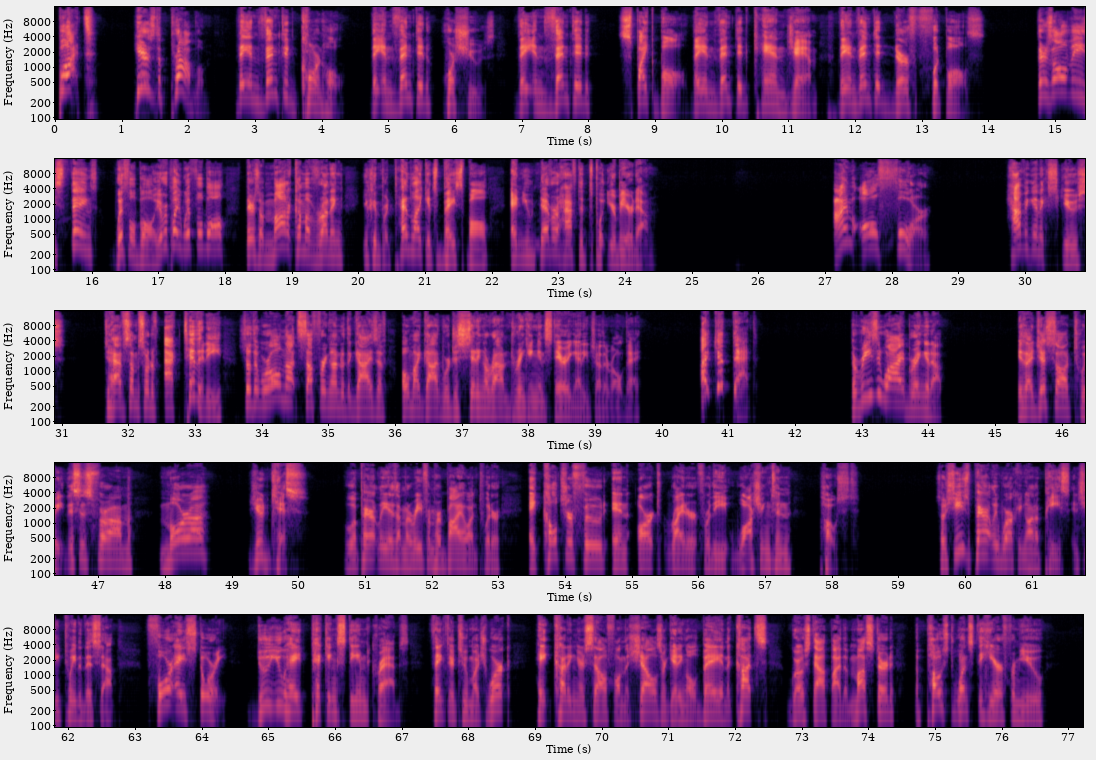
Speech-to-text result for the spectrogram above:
But here's the problem. They invented cornhole. They invented horseshoes. They invented spike ball. They invented KanJam. They invented Nerf footballs. There's all these things. Wiffle ball. You ever play wiffle ball? There's a modicum of running. You can pretend like it's baseball, and you never have to put your beer down. I'm all for having an excuse to have some sort of activity so that we're all not suffering under the guise of, oh my God, we're just sitting around drinking and staring at each other all day. I get that. The reason why I bring it up is I just saw a tweet. This is from Maura Judkis, who apparently is, I'm going to read from her bio on Twitter, a culture, food, and art writer for the Washington Post. So she's apparently working on a piece, and she tweeted this out. For a story, do you hate picking steamed crabs? Think they're too much work? Hate cutting yourself on the shells or getting Old Bay in the cuts? Grossed out by the mustard? The Post wants to hear from you.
